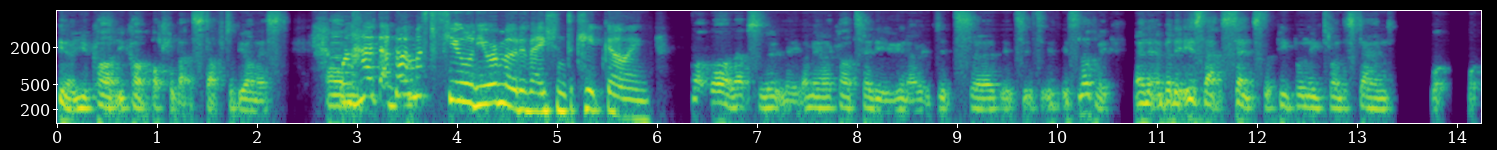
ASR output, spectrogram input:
You know, you can't you can't bottle that stuff to be honest. Um, well, how, that must fuel your motivation to keep going. Well, well, absolutely. I mean, I can't tell you. You know, it, it's, uh, it's it's it's lovely, and but it is that sense that people need to understand what what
